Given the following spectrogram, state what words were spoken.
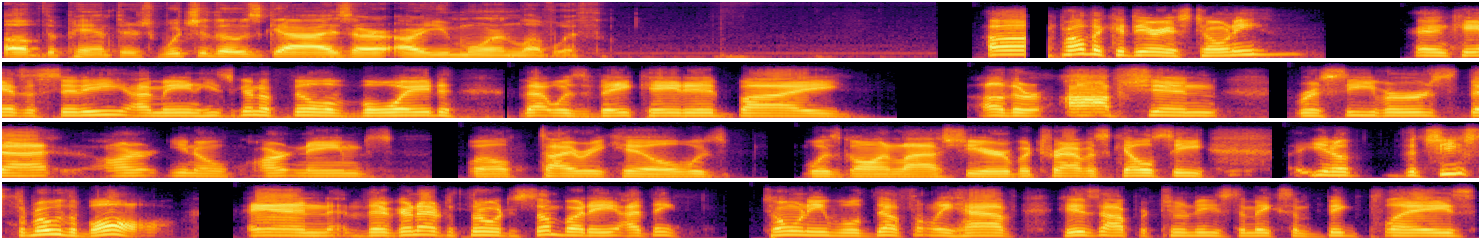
of the Panthers. Which of those guys are are you more in love with? Uh, probably Kadarius Toney in Kansas City. I mean, he's going to fill a void that was vacated by other option receivers that aren't, you know, aren't named. Well, Tyreek Hill was was gone last year, but Travis Kelce, you know, the Chiefs throw the ball and they're going to have to throw it to somebody. I think Toney will definitely have his opportunities to make some big plays.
